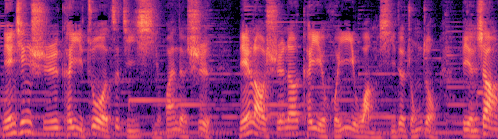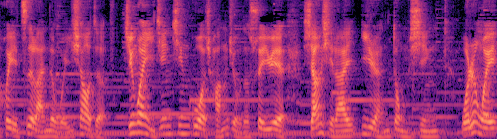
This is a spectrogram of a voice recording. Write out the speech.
年轻时可以做自己喜欢的事。年老时呢，可以回忆往昔的种种，脸上会自然的微笑着。尽管已经经过长久的岁月，想起来依然动心。我认为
